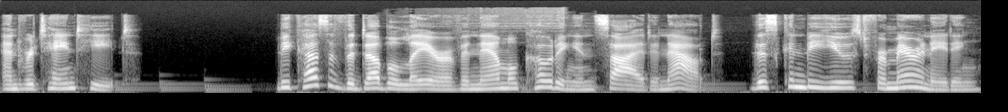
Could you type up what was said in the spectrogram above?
and retained heat. Because of the double layer of enamel coating inside and out, this can be used for marinating,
